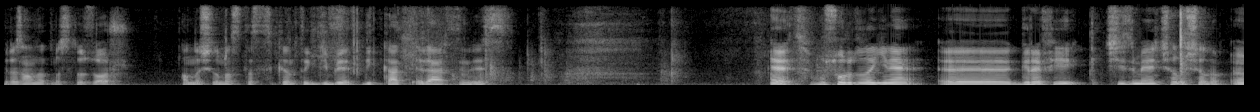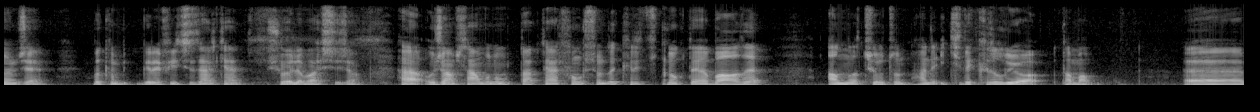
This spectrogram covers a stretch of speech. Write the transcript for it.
Biraz anlatması da zor anlaşılması da sıkıntı gibi dikkat edersiniz. Evet bu soruda da yine e, grafiği çizmeye çalışalım önce. Bakın grafiği çizerken şöyle başlayacağım. Ha hocam sen bunu mutlak değer fonksiyonunda kritik noktaya bağlı anlatıyordun. Hani 2'de kırılıyor tamam. Ee,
